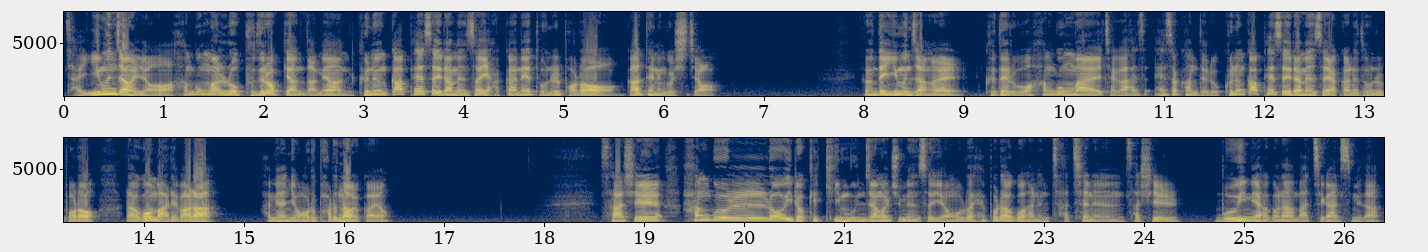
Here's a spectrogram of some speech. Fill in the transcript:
자, 이 문장을요, 한국말로 부드럽게 한다면, 그는 카페에서 일하면서 약간의 돈을 벌어가 되는 것이죠. 그런데 이 문장을 그대로 한국말 제가 해석한 대로, 그는 카페에서 일하면서 약간의 돈을 벌어 라고 말해봐라 하면 영어로 바로 나올까요? 사실 한글로 이렇게 긴 문장을 주면서 영어로 해보라고 하는 자체는 사실 무의미하거나 맞지가 않습니다.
